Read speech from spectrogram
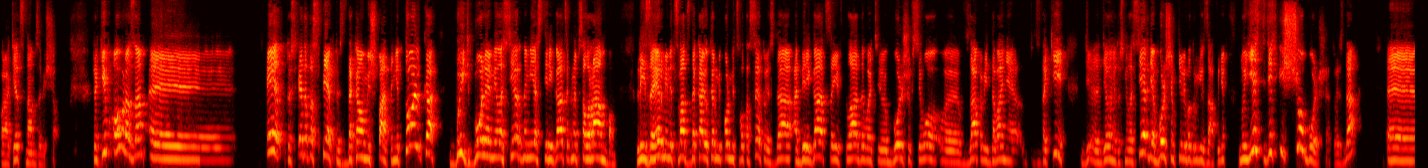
отец нам завещал. Таким образом, э, э, то есть этот аспект, то есть дакау мишпат, это не только быть более милосердными и остерегаться, как написал Рамбом, Лизаэр мимицват сдака ютер миколь мицвотасе, то есть да, оберегаться и вкладывать э, больше всего э, в заповедь давания сдаки, делания, то есть милосердия, больше, чем какие-либо других заповедей. Но есть здесь еще больше. То есть, да, э,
